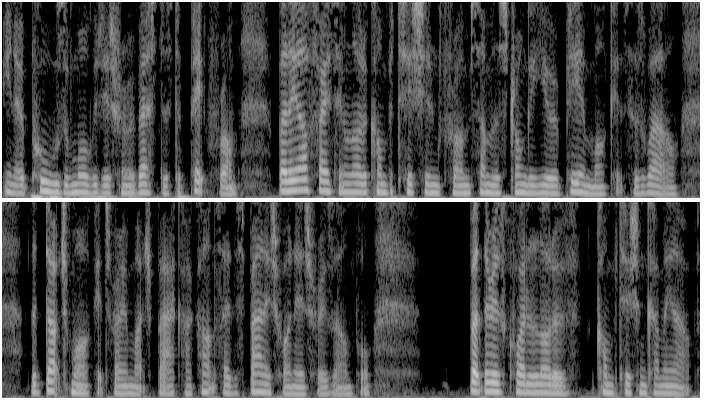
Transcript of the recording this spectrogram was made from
you know pools of mortgages from investors to pick from, but they are facing a lot of competition from some of the stronger European markets as well. The Dutch market's very much back. I can't say the Spanish one is, for example, but there is quite a lot of competition coming up.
